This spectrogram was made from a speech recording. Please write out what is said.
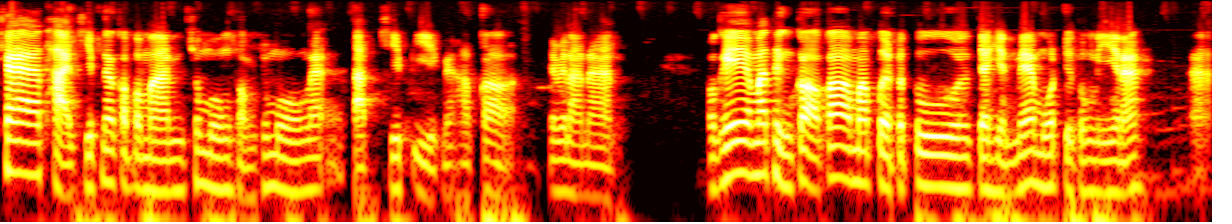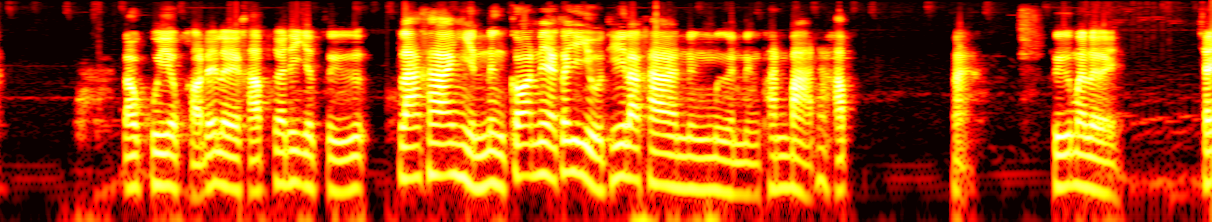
แค่ถ่ายคลิปเนี่ยก็ประมาณชั่วโมงสองชั่วโมงและตัดคลิปอีกนะครับ ก็ใช้เวลานาน โอเค มาถึงเกาะก็มาเปิดประตูจะเห็นแม่มดอยู่ตรงนี้นะอะเราคุยกับเขาได้เลยครับ เพื่อที่จะซื้อราคาหินหนึ่งก้อนเนี่ยก็จะอยู่ที่ราคาหนึ่งหมื่นหนึ่งพันบาทนะครับอะซื้อมาเลย ใช้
